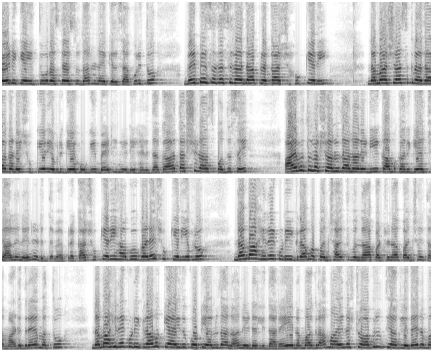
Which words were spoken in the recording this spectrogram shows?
ಬೇಡಿಕೆ ಇತ್ತು. ರಸ್ತೆ ಸುಧಾರಣೆ ಕೆಲಸ ಕುರಿತು ವಿಪಿ ಸದಸ್ಯರಾದ ಪ್ರಕಾಶ್ ಹುಕ್ಕೇರಿ, ನಮ್ಮ ಶಾಸಕರಾದ ಗಣೇಶ್ ಹುಕ್ಕೇರಿ ಅವರಿಗೆ ಹೋಗಿ ಭೇಟಿ ನೀಡಿ ಹೇಳಿದಾಗ ತಕ್ಷಣ ಸ್ಪಂದಿಸಿ ಐವತ್ತು ಲಕ್ಷ ಅನುದಾನ ನೀಡಿ ಕಾಮಗಾರಿಗೆ ಚಾಲನೆ ನೀಡಿದ್ದೇವೆ. ಪ್ರಕಾಶ್ ಹುಕ್ಕೇರಿ ಹಾಗೂ ಗಣೇಶ್ ಹುಕ್ಕೇರಿಯವರು ನಮ್ಮ ಹಿರೇಕುಡಿ ಗ್ರಾಮ ಪಂಚಾಯತ್ವನ್ನ ಪಟ್ಟಣ ಪಂಚಾಯತ್ ಮಾಡಿದರೆ ಮತ್ತು ನಮ್ಮ ಹಿರೇಕುಡಿ ಗ್ರಾಮಕ್ಕೆ ಐದು ಕೋಟಿ ಅನುದಾನ ನೀಡಲಿದ್ದಾರೆ. ನಮ್ಮ ಗ್ರಾಮ ಇನ್ನಷ್ಟು ಅಭಿವೃದ್ಧಿಯಾಗಲಿದೆ ನಮ್ಮ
